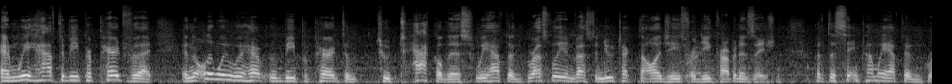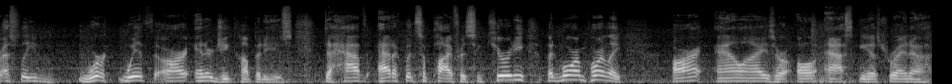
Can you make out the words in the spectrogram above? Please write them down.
and we have to be prepared for that. And the only way we have to be prepared to, to tackle this, we have to aggressively invest in new technologies for decarbonization. But at the same time, we have to aggressively work with our energy companies to have adequate supply for security, but more importantly, our allies are all asking us right now,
